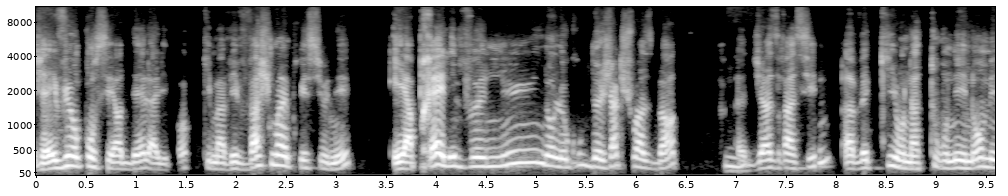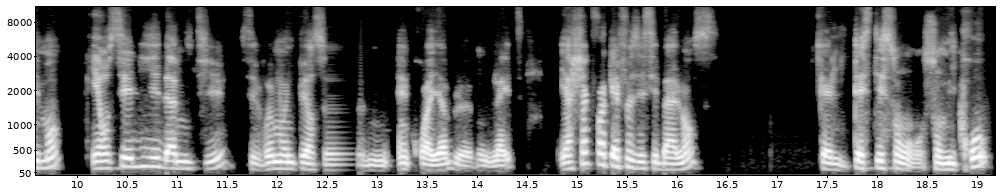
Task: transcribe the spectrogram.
J'avais vu un concert d'elle à l'époque qui m'avait vachement impressionné. Et après, elle est venue dans le groupe de Jacques Schwarzbart, mm. euh, Jazz Racine, avec qui on a tourné énormément. Et on s'est liés d'amitié. C'est vraiment une personne incroyable, Moonlight. Et à chaque fois qu'elle faisait ses balances, qu'elle testait son, son micro,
